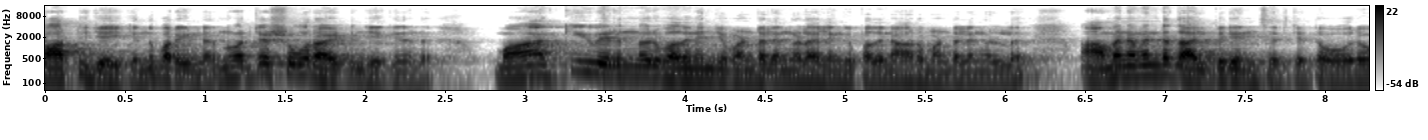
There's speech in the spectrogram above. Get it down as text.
പാർട്ടി ജയിക്കുന്നു പറയുന്നുണ്ട്. എന്ന് പറഞ്ഞാൽ ഷുവറായിട്ടും ജയിക്കുന്നുണ്ട്. ബാക്കി വരുന്ന ഒരു പതിനഞ്ച് മണ്ഡലങ്ങൾ അല്ലെങ്കിൽ പതിനാറ് മണ്ഡലങ്ങളിൽ അവനവന്റെ താല്പര്യം അനുസരിച്ചിട്ട് ഓരോ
